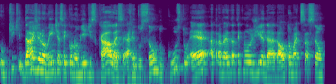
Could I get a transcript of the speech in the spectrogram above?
o que, que dá geralmente essa economia de escala, essa, a redução do custo, é através da tecnologia, da, da automatização.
